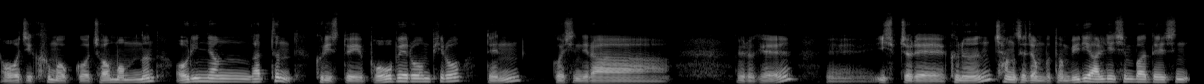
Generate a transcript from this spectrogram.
오직 흠없고 점없는 어린 양 같은 그리스도의 보배로운 피로 된 것이니라. 이렇게 예, 20절에 그는 창세전부터 미리 알리신 바 되신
